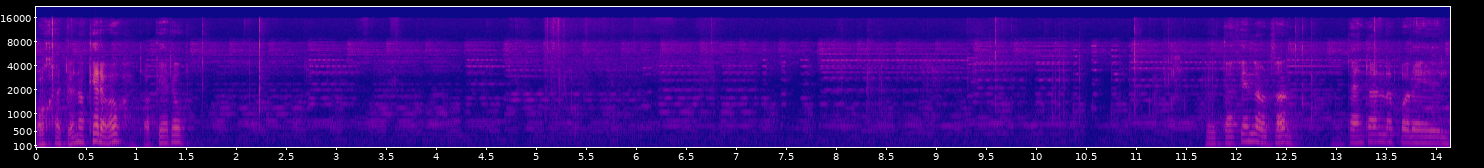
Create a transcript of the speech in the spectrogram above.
Hoja, yo no quiero hoja, yo quiero... Lo está haciendo el sol. Está entrando por el...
